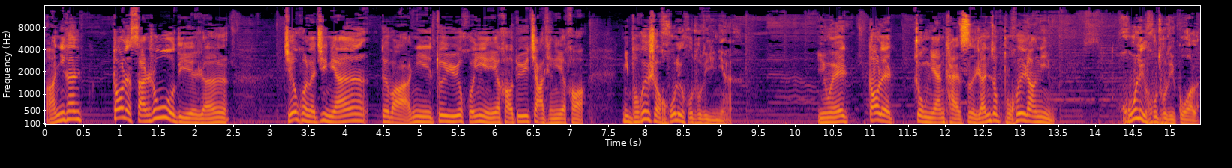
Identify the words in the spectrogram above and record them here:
啊。你看到了三十五的人，结婚了几年，对吧？你对于婚姻也好，对于家庭也好，你不会说糊里糊涂的一年，因为到了中年开始，人就不会让你糊里糊涂的过了。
